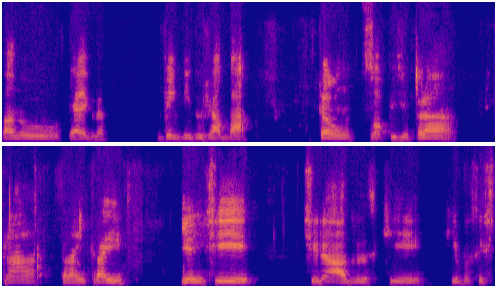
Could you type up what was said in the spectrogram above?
lá no Telegram, vendendo jabá. Então, só pedir para entrar aí e a gente tira as dúvidas que, que vocês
